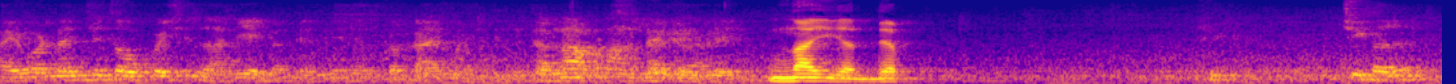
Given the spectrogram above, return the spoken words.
आईवडिलांची चौकशी झाली आहे का? त्यांनी नेमकं काय माहिती? त्यांना आपण आणलं नाही अद्याप. ठीक आहे.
